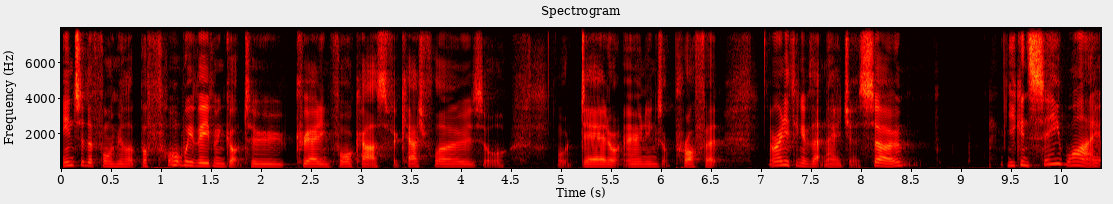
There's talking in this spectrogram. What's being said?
into the formula before we've even got to creating forecasts for cash flows or, or debt or earnings or profit or anything of that nature. So you can see why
